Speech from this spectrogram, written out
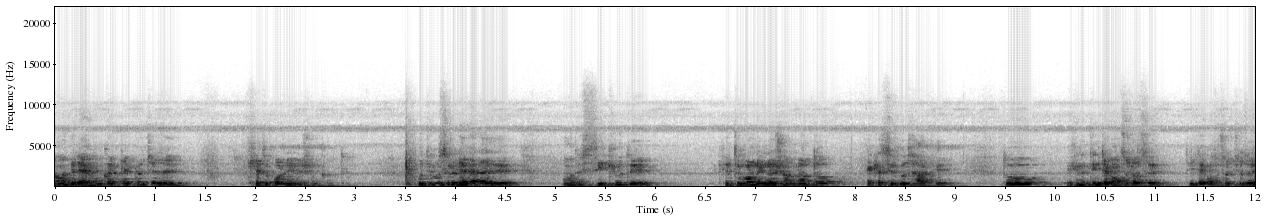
আমাদের এখনকার টাইপটা হচ্ছে যে ক্ষেত্রফল নির্ণয় সংক্রান্ত। প্রতি বছরে দেখা যায় যে আমাদের সিকিউতে ক্ষেত্রফল নির্ণয় সংক্রান্ত একটা সিকিউ থাকে। তো এখানে তিনটা কনসেপ্ট আছে। তিনটা কনসেপ্ট হচ্ছে যে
